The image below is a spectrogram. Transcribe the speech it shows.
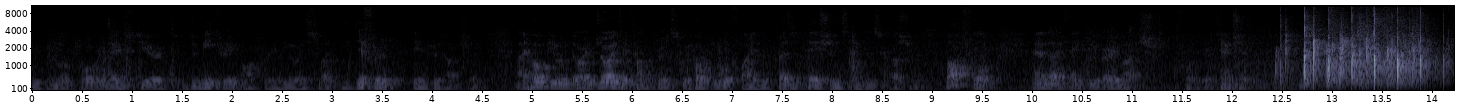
You can look forward next year to Dimitri offering you a slightly different introduction. I hope you enjoy the conference. We hope you will find the presentations and discussions thoughtful, and I thank you very much for your attention.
